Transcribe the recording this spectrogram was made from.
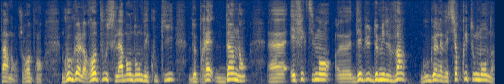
pardon, je reprends. Google repousse l'abandon des cookies de près d'un an. Euh, effectivement, euh, début 2020, Google avait surpris tout le monde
